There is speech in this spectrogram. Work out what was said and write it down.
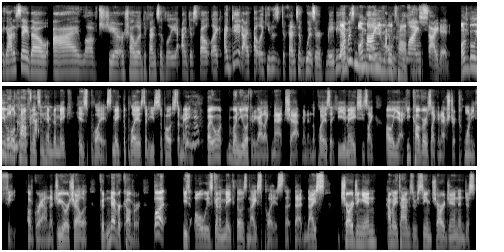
I gotta say though, I loved Gio Urshela defensively. I just felt like I did. I felt like he was a defensive wizard. Maybe Un- I was unbelievable mind, I was confidence. blindsided. Unbelievable Maybe confidence in him to make his plays, make the plays that he's supposed to make. Mm-hmm. But when you look at a guy like Matt Chapman and the plays that he makes, he's like, oh yeah, he covers like an extra 20 feet of ground that Gio Urshela could never cover. But he's always going to make those nice plays. That that nice charging in. How many times have we seen him charge in and just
